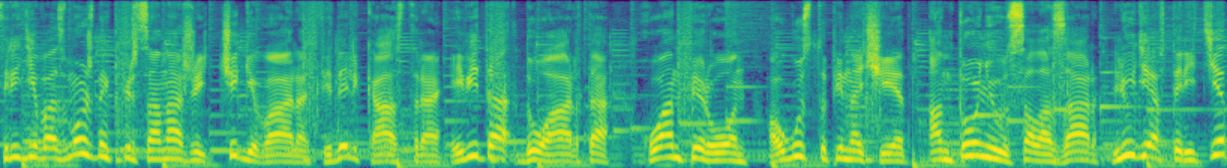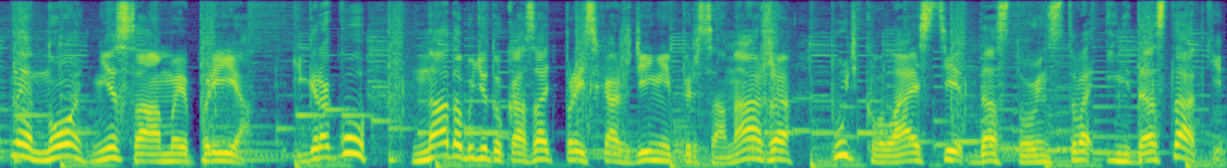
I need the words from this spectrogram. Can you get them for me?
Среди возможных персонажей Че Гевара, Фидель Кастро, Эвита Дуарта, Хуан Перон, Аугусто Пиночет, Антонио Салазар – люди авторитетные, но не самые приятные. Игроку надо будет указать происхождение персонажа, путь к власти, достоинства и недостатки.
